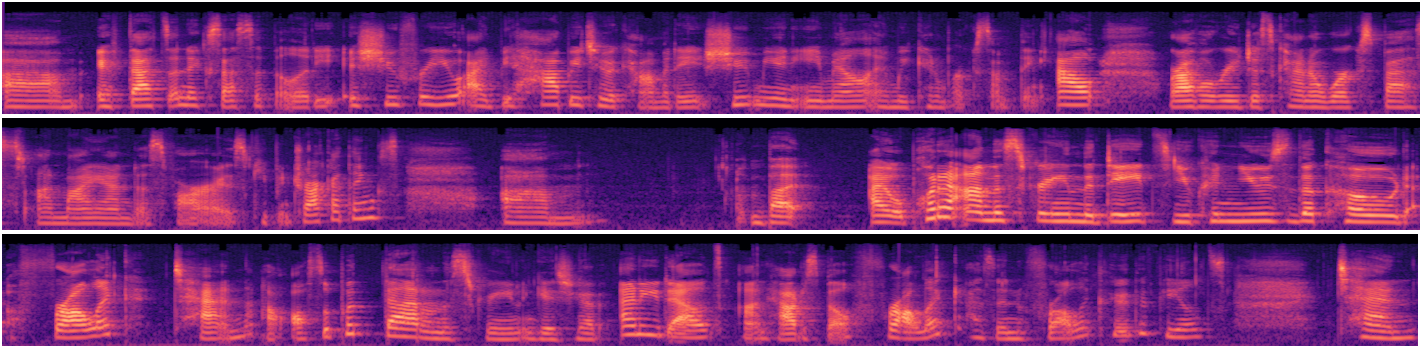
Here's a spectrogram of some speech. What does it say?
Um, if that's an accessibility issue for you, I'd be happy to accommodate. Shoot me an email and we can work something out. Ravelry just kind of works best on my end as far as keeping track of things. Um, but I will put it on the screen, the dates. You can use the code FROLIC10. I'll also put that on the screen in case you have any doubts on how to spell frolic, as in frolic through the fields, 10.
